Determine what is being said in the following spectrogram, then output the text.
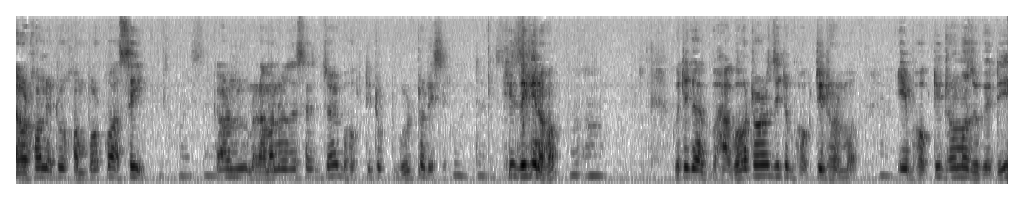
দৰ্শন এইটোৰ সম্পৰ্ক আছেই। কাৰণ ৰামানুজাচাৰ্যই ভক্তিটোক গুৰুত্ব দিছিল সি যি কি নহওক গতিকে ভাগৱতৰ যিটো ভক্তি ধৰ্ম এই ভক্তি ধৰ্মৰ যোগেদি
